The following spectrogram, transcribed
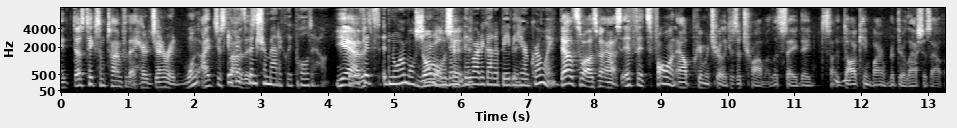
It does take some time for that hair to generate. One, I just If it's been traumatically pulled out. Yeah, But if it's, it's normal shedding, normal then shed- they've it- already got a baby hair growing. That's what I was going to ask. If it's fallen out prematurely because of trauma, let's say they Mm-hmm. a dog came by and ripped their lashes out,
